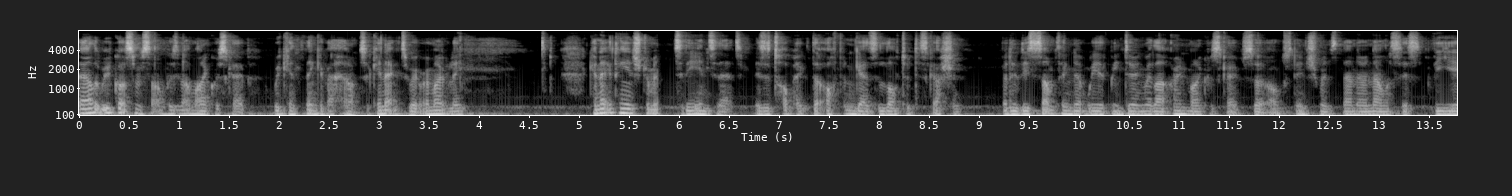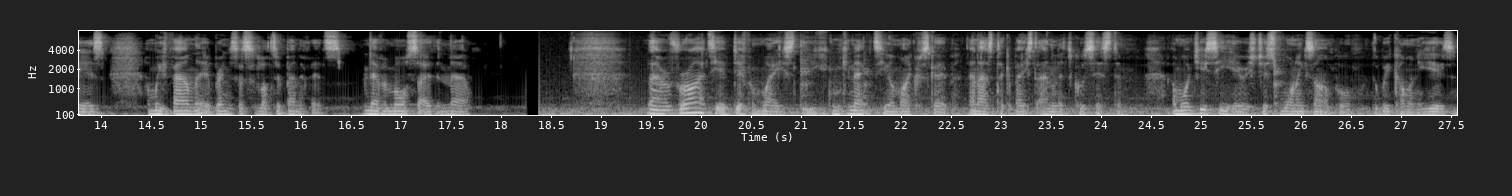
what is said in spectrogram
now that we've got some samples in our microscope, we can think about how to connect to it remotely. Connecting instruments to the internet is a topic that often gets a lot of discussion, but it is something that we have been doing with our own microscopes at Oxford Instruments Nano Analysis for years, and we found that it brings us a lot of benefits, never more so than now. There are a variety of different ways that you can connect to your microscope and Aztec based analytical system, and what you see here is just one example that we commonly use.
